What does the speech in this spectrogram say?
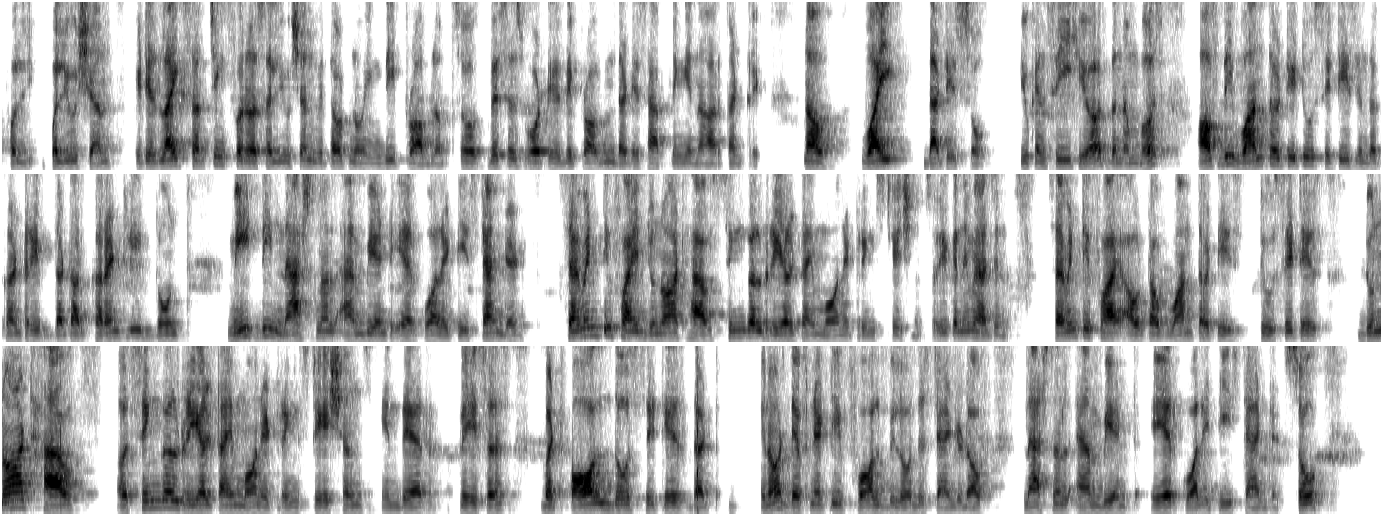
pollution, it is like searching for a solution without knowing the problem. So this is what is the problem that is happening in our country. Now, why that is so? you can see here the numbers of the 132 cities in the country that are currently don't meet the national ambient air quality standard 75 do not have single real-time monitoring station. So you can imagine 75 out of 132 cities do not have a single real-time monitoring stations in their places. But all those cities that you know definitely fall below the standard of national ambient air quality standards. So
